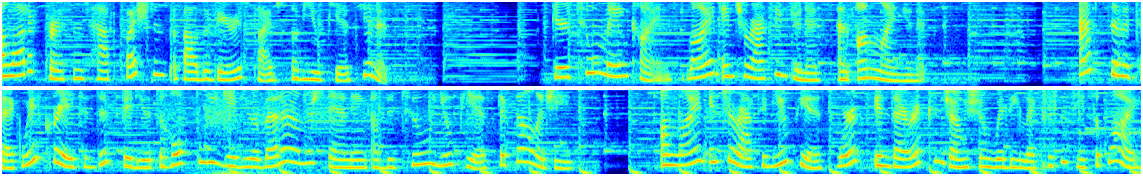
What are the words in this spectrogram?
A lot of persons have questions about the various types of UPS units. There are two main kinds, line interactive units and online units. At Synetech, we've created this video to hopefully give you a better understanding of the two UPS technologies. A line interactive UPS works in direct conjunction with the electricity supply.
